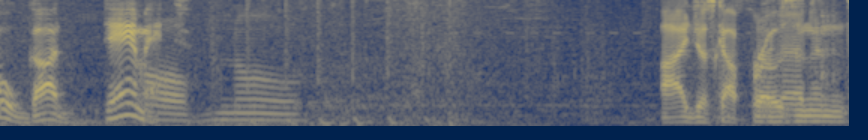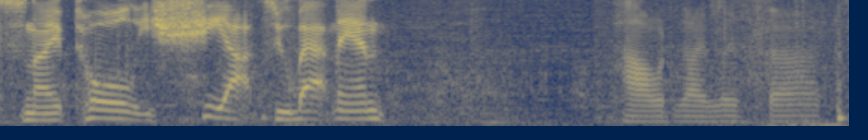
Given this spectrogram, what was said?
Oh god damn it! Oh no. I just got so frozen dead. and sniped. Holy shiatsu, Batman! How did I live that?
